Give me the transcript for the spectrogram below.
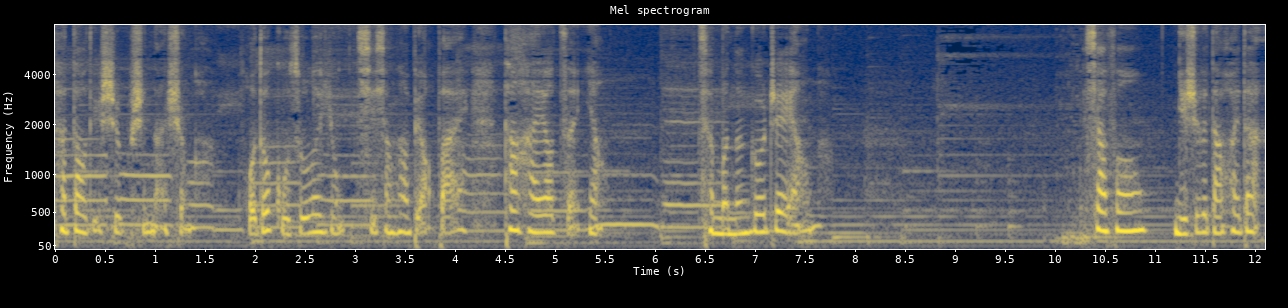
他到底是不是男生啊？我都鼓足了勇气向他表白，他还要怎样？怎么能够这样呢？夏风，你是个大坏蛋，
